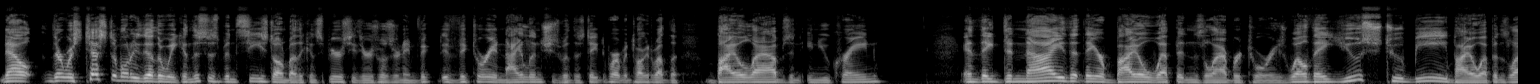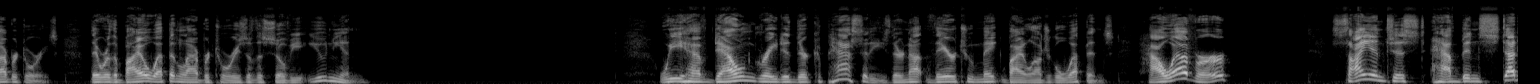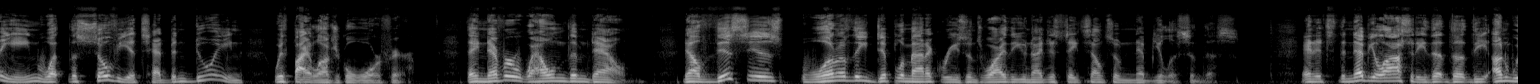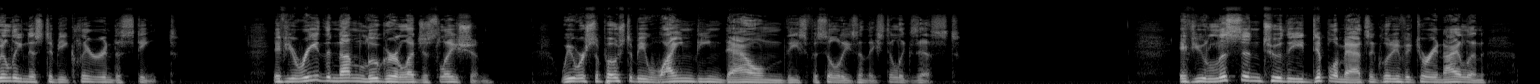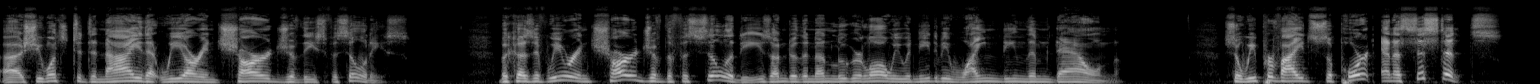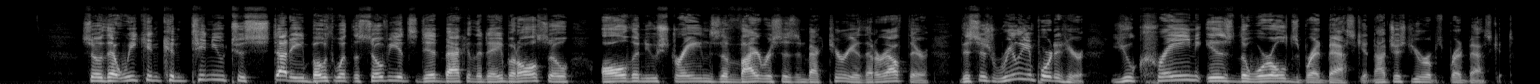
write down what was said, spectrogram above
Now, there was testimony the other week, and this has been seized on by the conspiracy theorists. What was her name? Vic- uh, Victoria Nuland. She's with the State Department talking about the biolabs in, in Ukraine. And they deny that they are bioweapons laboratories. Well, they used to be bioweapons laboratories. They were the bioweapon laboratories of the Soviet Union. We have downgraded their capacities. They're not there to make biological weapons. However, scientists have been studying what the Soviets had been doing with biological warfare. They never wound them down. Now, this is one of the diplomatic reasons why the United States sounds so nebulous in this. And it's the nebulosity, the, the, the unwillingness to be clear and distinct. If you read the Nunn Lugar legislation, we were supposed to be winding down these facilities, and they still exist if you listen to the diplomats, including Victoria Nuland, uh, she wants to deny that we are in charge of these facilities. Because if we were in charge of the facilities under the Nunn Lugar law, we would need to be winding them down. So we provide support and assistance so that we can continue to study both what the Soviets did back in the day, but also all the new strains of viruses and bacteria that are out there. This is really important here. Ukraine is the world's breadbasket, not just Europe's breadbasket.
